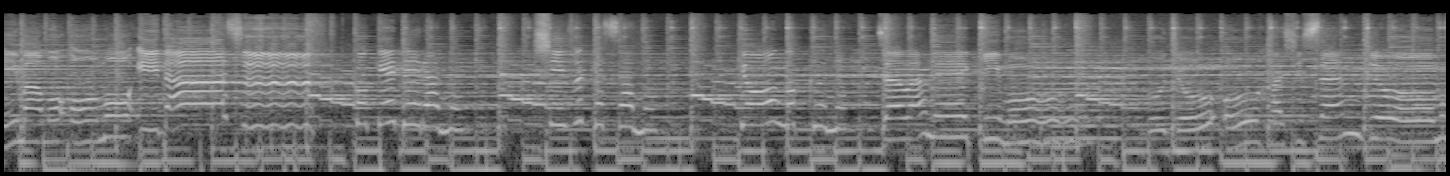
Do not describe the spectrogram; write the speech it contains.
今も思い出す。苔寺の静かさも京極のざわめきも。橋三条も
